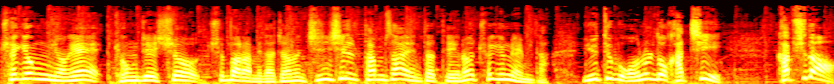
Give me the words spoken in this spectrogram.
최경령의 경제쇼 출발합니다. 저는 진실탐사 엔터테이너 최경령입니다. 유튜브 오늘도 같이 갑시다.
